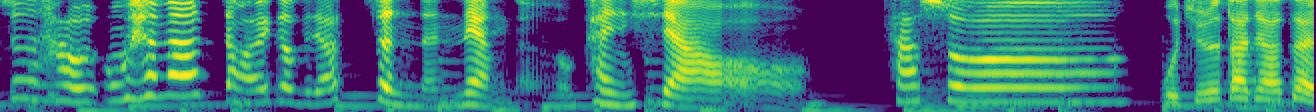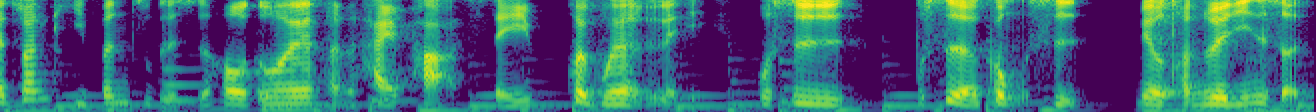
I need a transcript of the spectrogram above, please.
就是好，我们要不要找一个比较正能量的？我看一下哦。他说，我觉得大家在专题分组的时候都会很害怕谁会不会很累，或是不适合共事，没有团队精神，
